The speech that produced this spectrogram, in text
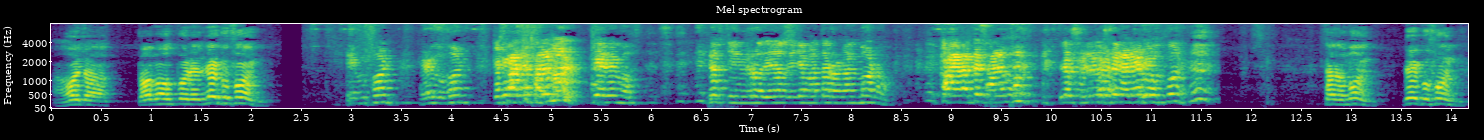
Ahora vamos por el rey bufón. ¡El bufón! ¡El bufón! ¡Que pase, Salomón! ¡Queremos! ¡Nos tienen rodeados! ¡Ya mataron al mono! ¡Cállate, Salomón! ¡Los ¡El solucionaremos! bufón! Salomón, bufón.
